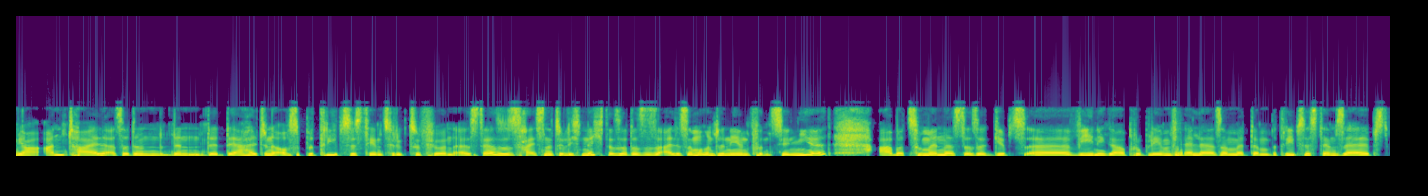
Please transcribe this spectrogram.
ja, Anteil, also den, den, der halt aufs Betriebssystem zurückzuführen ist. Also das heißt natürlich nicht, also dass es alles im Unternehmen funktioniert, aber zumindest also gibt's äh, weniger Problemfälle also mit dem Betriebssystem selbst.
